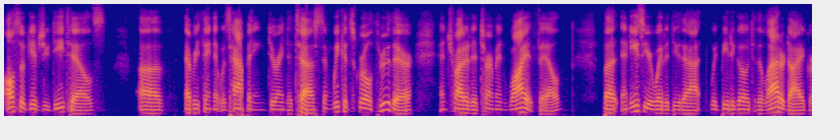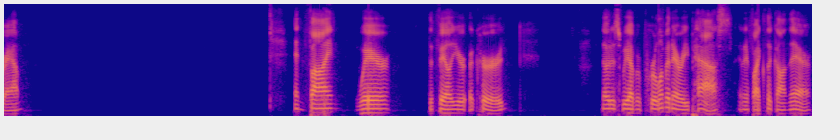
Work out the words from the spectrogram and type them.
also gives you details of everything that was happening during the test. And we could scroll through there and try to determine why it failed. But an easier way to do that would be to go to the ladder diagram and find where the failure occurred. Notice we have a preliminary pass, and if I click on there,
